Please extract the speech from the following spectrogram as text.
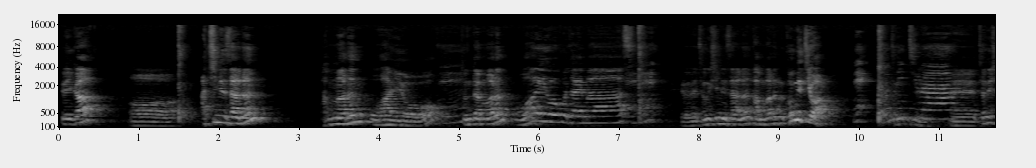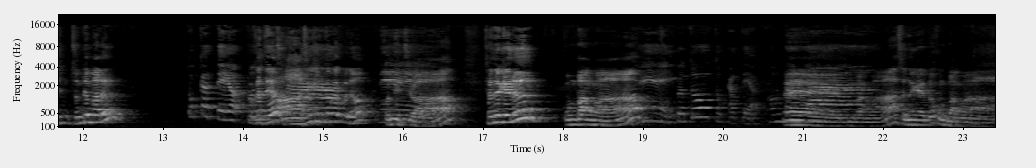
그러니까 어, 아침 인사는 반말은 오하요, 네. 존댓말은 오하요 고자이마스. 네. 그다음에 정심 인사는 반말은 곤니치와. 네, 곤니치와. 네, 전심 존댓말은 똑같대요. 똑같아요. 곤니치와. 아, 정심 똑같군요. 네. 곤니치와. 저녁에는 곤방와. 네, 이것도 똑같아요. 네, 건방와. 곤방와. 저녁에도 곤방와.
